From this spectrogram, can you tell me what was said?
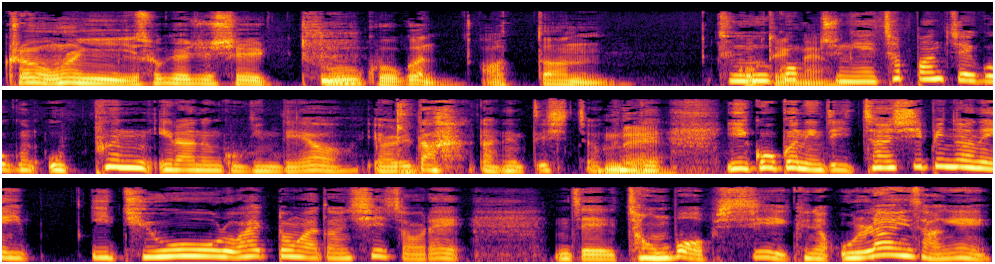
그럼 오늘 이 소개해 주실 두 곡은 어떤 두? 곡 중에 첫 번째 곡은 오픈이라는 곡인데요. 열다라는 뜻이죠. 근데 네. 이 곡은 이제 2012년에 이, 이 듀오로 활동하던 시절에 이제 정보 없이 그냥 온라인상에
